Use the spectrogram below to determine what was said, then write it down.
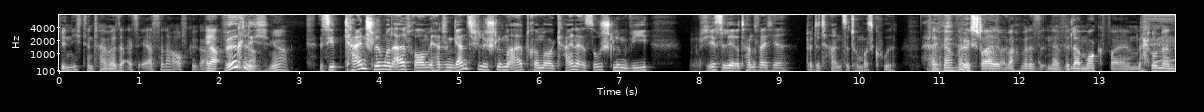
bin ich dann teilweise als erster darauf gegangen. Ja. Wirklich? Ja. Es gibt keinen schlimmeren Albtraum. Ich hatte schon ganz viele schlimme Albträume, aber keiner ist so schlimm wie. Hier ist die leere Tanzfläche. Bitte tanze, Thomas Cool. Vielleicht machen wir, das bei, machen wir das in der Villa Mock beim Ton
